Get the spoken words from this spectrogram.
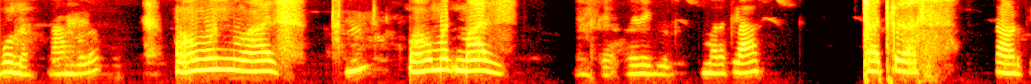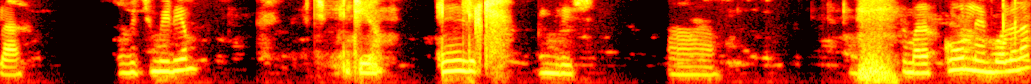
बोलो नाम बोलो। मोहम्मद माज। हम्म? Mohammad Maaz. Okay very good तुम्हारा class third class third class which medium which medium English English तुम्हारा स्कूल नेम बोलो ना।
